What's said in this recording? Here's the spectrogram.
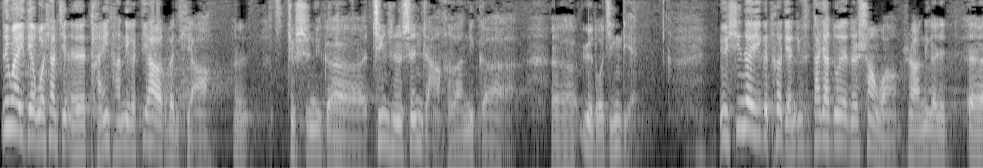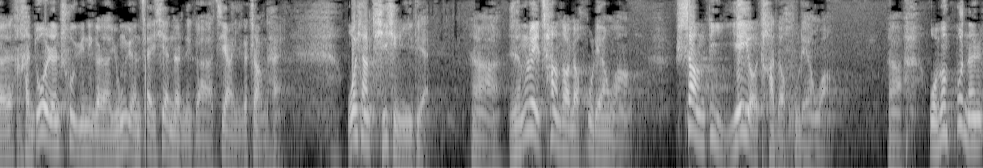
另外一点，我想讲呃谈一谈那个第二个问题啊，嗯。就是那个精神生长和那个呃阅读经典，因为现在一个特点就是大家都在这上网是吧？那个呃很多人处于那个永远在线的那个这样一个状态。我想提醒一点啊，人类创造了互联网，上帝也有他的互联网啊，我们不能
